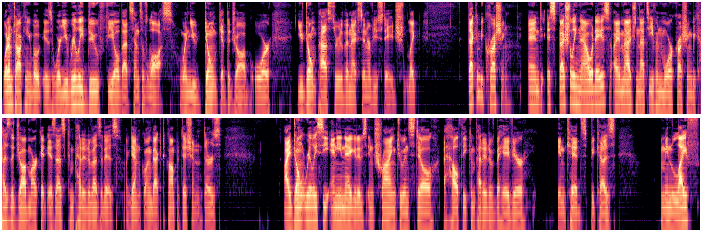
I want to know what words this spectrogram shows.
what I'm talking about is where you really do feel that sense of loss when you don't get the job or you don't pass through to the next interview stage. Like that can be crushing. And especially nowadays, I imagine that's even more crushing because the job market is as competitive as it is. Again, going back to competition, there's I don't really see any negatives in trying to instill a healthy competitive behavior in kids because I mean life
